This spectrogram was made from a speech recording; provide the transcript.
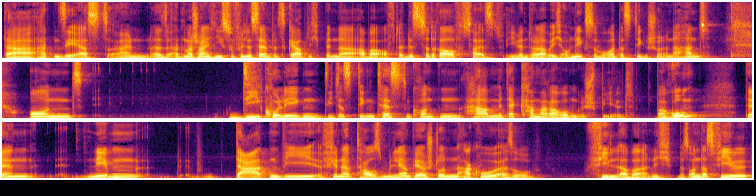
Da hatten sie erst ein, also hatten wahrscheinlich nicht so viele Samples gehabt. Ich bin da aber auf der Liste drauf. Das heißt, eventuell habe ich auch nächste Woche das Ding schon in der Hand. Und die Kollegen, die das Ding testen konnten, haben mit der Kamera rumgespielt. Warum? Denn neben Daten wie 4.500 mAh Akku, also viel, aber nicht besonders viel,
